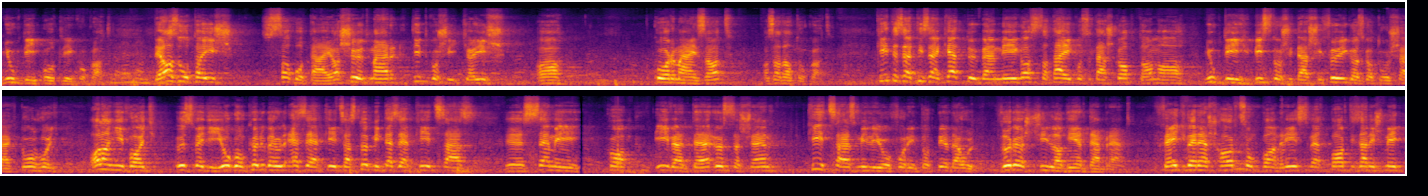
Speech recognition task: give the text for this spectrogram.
nyugdíjpótlékokat. De azóta is szabotálja, sőt már titkosítja is a kormányzat az adatokat. 2012-ben még azt a tájékoztatást kaptam a nyugdíjbiztosítási főigazgatóságtól, hogy alanyi vagy özvegyi jogon körülbelül 1200, több mint 1200 személy kap évente összesen 200 millió forintot például Vörös Csillag érdemrend. Fegyveres harcokban részt vett partizán és még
